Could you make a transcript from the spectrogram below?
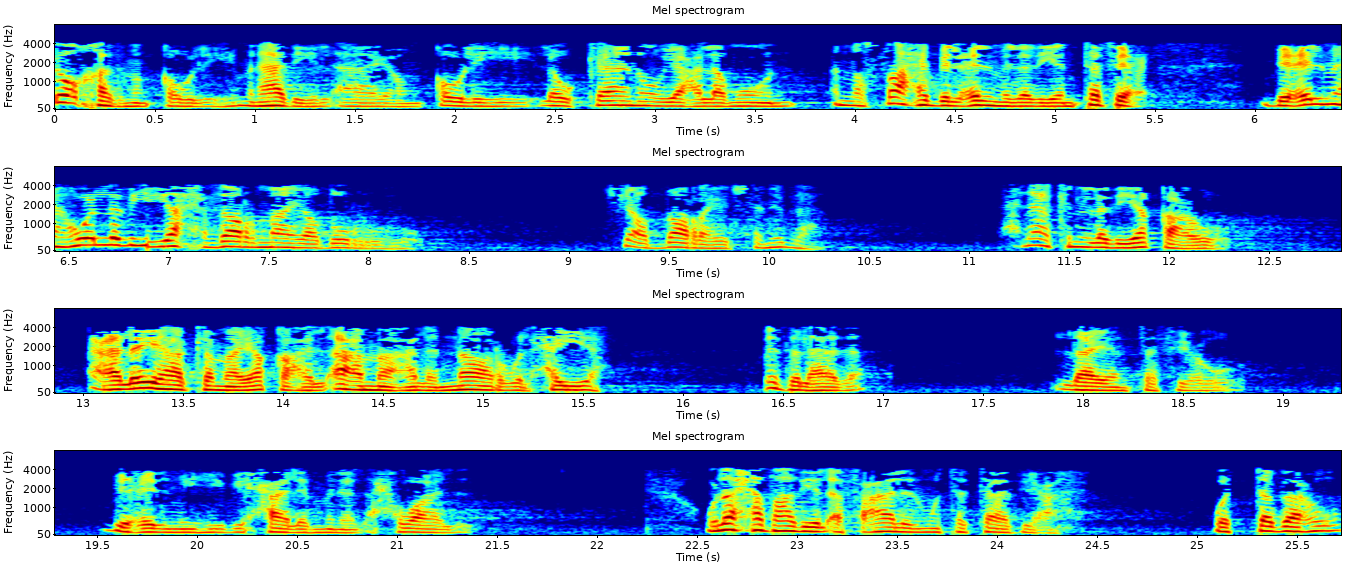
يؤخذ من قوله من هذه الآية ومن قوله لو كانوا يعلمون أن صاحب العلم الذي ينتفع بعلمه هو الذي يحذر ما يضره. الأشياء الضارة يجتنبها. لكن الذي يقع عليها كما يقع الأعمى على النار والحية مثل هذا لا ينتفع بعلمه بحال من الأحوال. ولاحظ هذه الأفعال المتتابعة. واتبعوا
